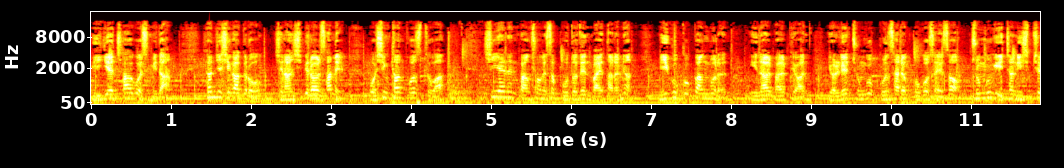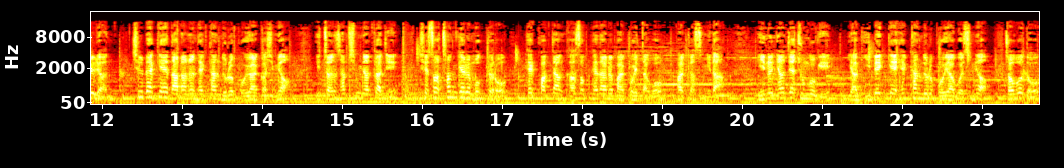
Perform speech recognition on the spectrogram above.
위기에 처하고 있습니다. 현지 시각으로 지난 11월 3일 워싱턴 포스트와 CNN 방송에서 보도된 바에 따르면 미국 국방부는 이날 발표한 연례 중국 군사력 보고서에서 중국이 2027년 700개에 달하는 핵탄두를 보유할 것이며 2030년까지 최소 1000개를 목표로 핵 확장 가속 페달을 밟고 있다고 밝혔습니다. 이는 현재 중국이 약 200개 핵탄두를 보유하고 있으며 적어도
